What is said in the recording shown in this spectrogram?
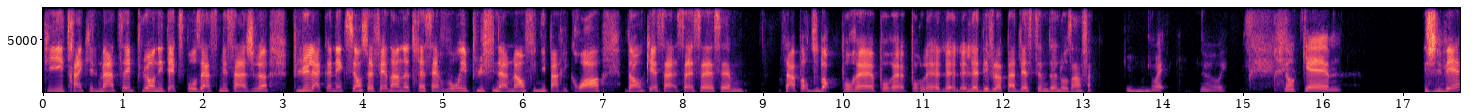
puis tranquillement, tu sais, plus on est exposé à ce message-là, plus la connexion se fait dans notre cerveau et plus finalement on finit par y croire. Donc, ça, ça, apporte du bon pour, euh, pour, pour le, développement de l'estime de nos enfants. Oui, oui. Donc, J'y vais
